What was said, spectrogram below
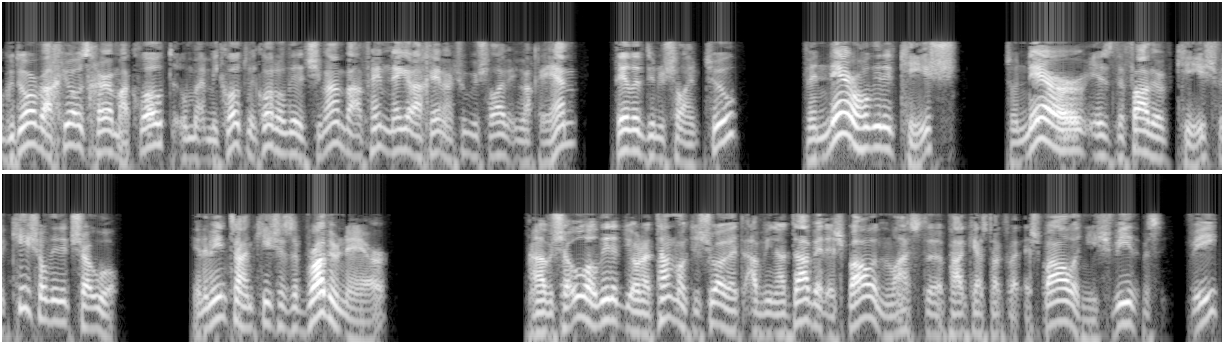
Ugdor v'achios cher maklot, miklot miklot olid shimam, v'afhem neged achem ashuv Yerushalayim im They lived in Yerushalayim too. Vener holided Kish. So Ner is the father of Kish. For Kish holided Shaul. In the meantime, Kish has a brother Ner. Shaul holided Yonatan Malkishua at Avinadav at Eshbal. And the last uh, podcast talked about Eshbal and Yishvi, the.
